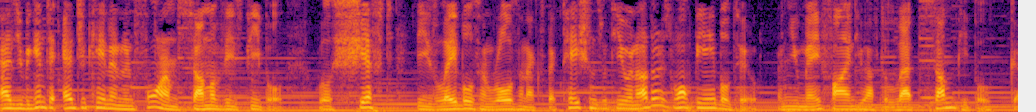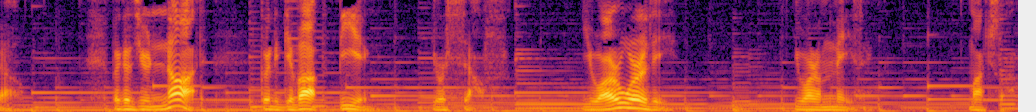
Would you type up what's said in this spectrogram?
As you begin to educate and inform, some of these people will shift these labels and roles and expectations with you, and others won't be able to. And you may find you have to let some people go because you're not going to give up being yourself. You are worthy. You are amazing. Much love.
